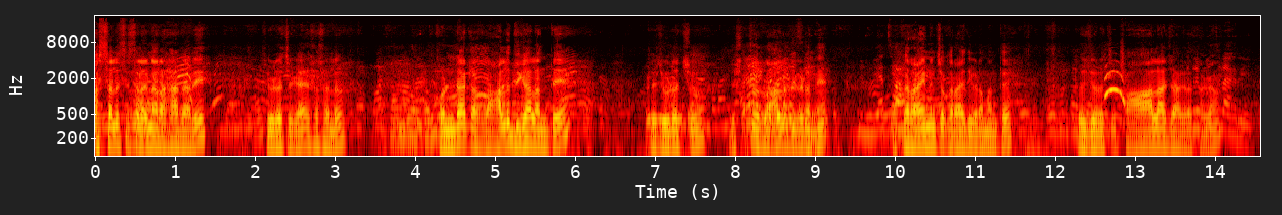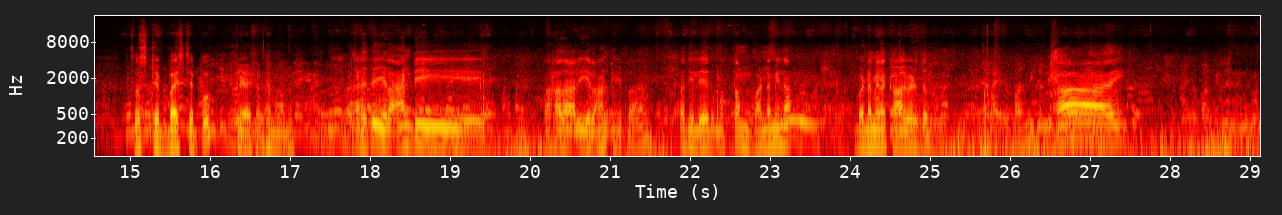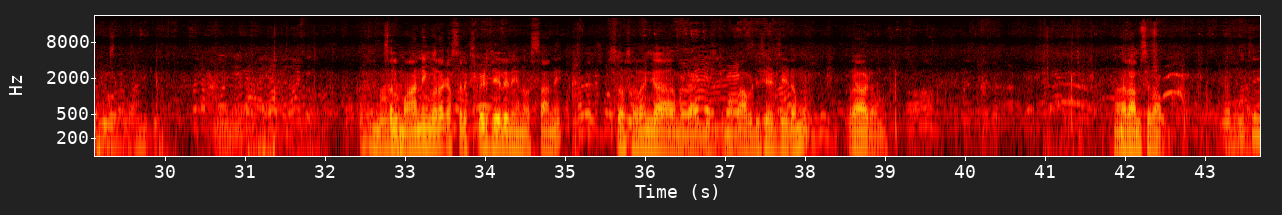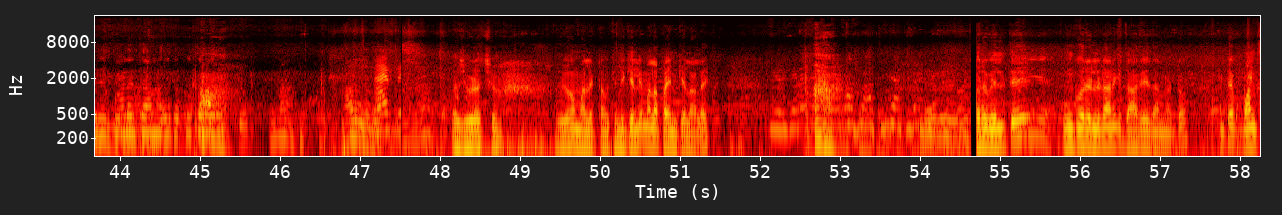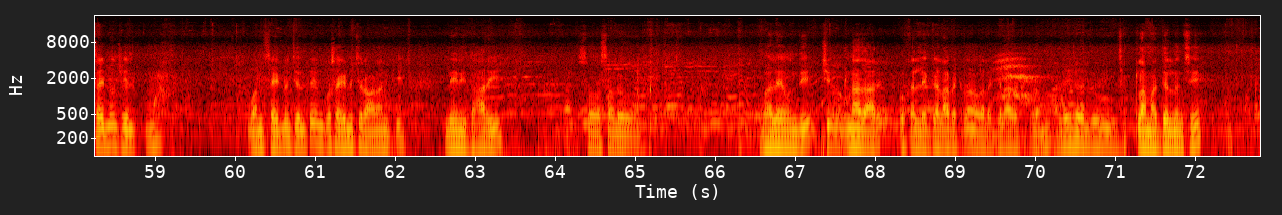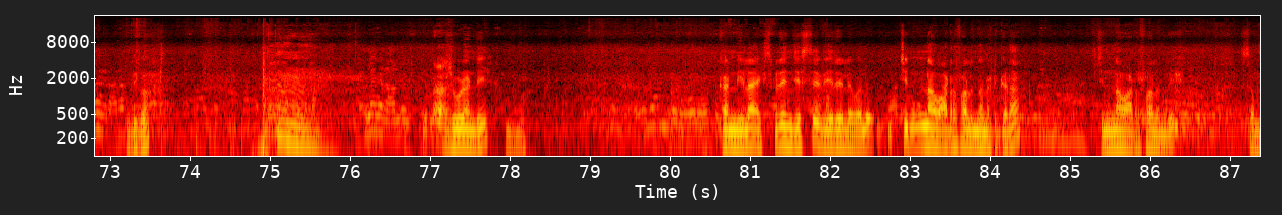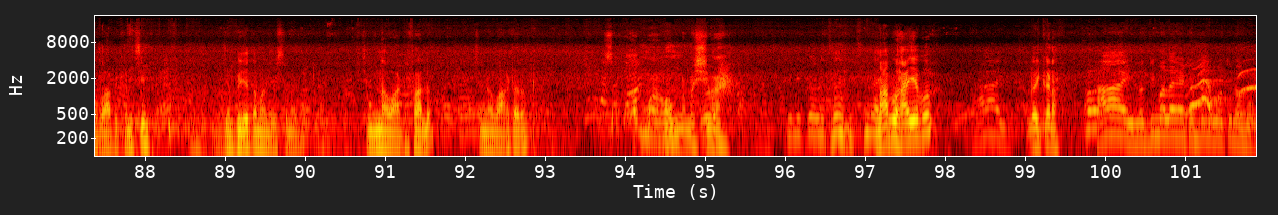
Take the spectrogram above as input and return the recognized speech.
అస్సలు సిసలైన రహదారి. చూడొచ్చు గాయస్ అసలు. కొండ అట్లా రాళ్ళు దిగాలంతే. చూడొచ్చు. జస్ట్ రాళ్ళు దిగడమే. ఒక రాయి నుంచి ఒక రాయి దిగడం అంతే. చూడొచ్చు. చాలా జాగ్రత్తగా. సో స్టెప్ బై స్టెప్ అంటే మనము ఇక్కడైతే ఇలాంటి రహదారి ఇలాంటి ఇట్లా అది లేదు. మొత్తం బండ మీద బండ మీద కాలు పెడుతూ. హాయ్. అసలు మార్నింగ్ వరకు అసలు ఎక్స్పెక్ట్ చేయలేదు నేను వస్తాను. సో సడన్గా మా డాడీ మా బాబు డిసైడ్ చేయడము రావడం రామ్ శివాబు చూడొచ్చు. అదిగో మళ్ళీ ఇట్లా కిందికి వెళ్ళి మళ్ళీ పైనకి వెళ్ళాలి. ఒకరు వెళ్తే ఇంకోరు వెళ్ళడానికి దారి లేదన్నట్టు అంటే వన్ సైడ్ నుంచి వెళ్ వన్ సైడ్ నుంచి వెళ్తే ఇంకో సైడ్ నుంచి రావడానికి లేని దారి. సో అసలు భలే ఉంది. చిన్న దారి ఒక లెగ్ అలా పెట్టుకొని ఒక లెగ్ అలా పెట్టుకోవడం. చెట్ల మధ్యలో నుంచి. ఇదిగో. చూడండి. కానీ ఇలా ఎక్స్పీరియన్స్ చేస్తే వేరే లెవెల్ చిన్న వాటర్ ఫాల్ ఉంది అన్నట్టు ఇక్కడ. చిన్న వాటర్ ఫాల్ ఉంది. సో మా బాబు ఇక్కడ నుంచి జంప్ చేద్దామని చూస్తున్నాడు. చిన్న వాటర్ ఫాల్ చిన్న వాటరు ఓం నమ శివ. బాబు హాయ్ ఇగో ఇక్కడ. హాయ్ లొద్దిమల్లయ్య టెంపుల్ పోతున్నాము.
